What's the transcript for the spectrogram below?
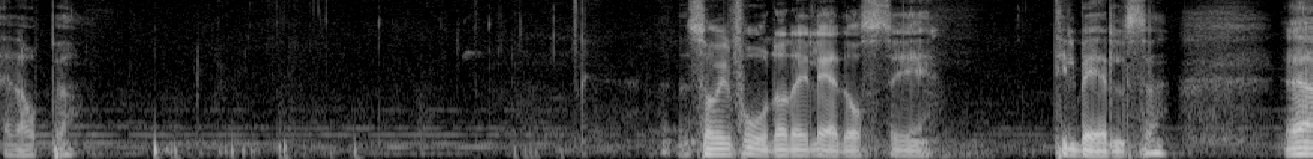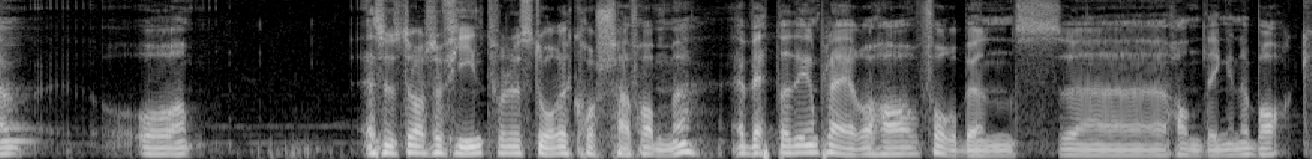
er der oppe. Så vil Frode og de lede oss i tilbedelse. Eh, og jeg syns det var så fint, for det står et kors her framme. Jeg vet at de pleier å ha forbønnshandlingene eh, bak.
